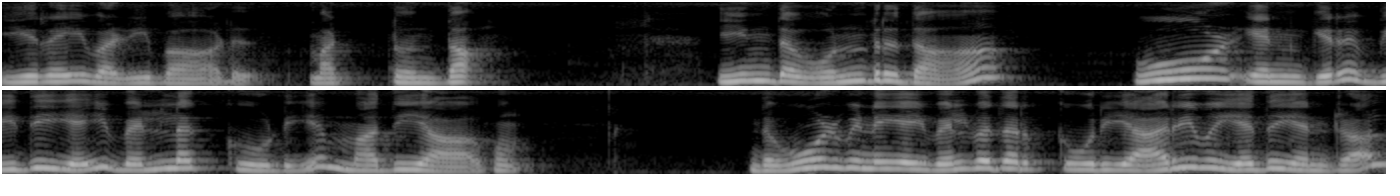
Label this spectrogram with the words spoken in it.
இறை வழிபாடு மட்டும்தான். இந்த ஒன்று தான் ஊழ் என்கிற விதியை வெல்லக்கூடிய மதியாகும். இந்த ஊழ்வினையை வெல்வதற்கு உரிய அறிவு எது என்றால்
